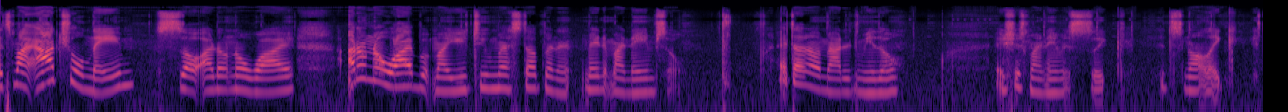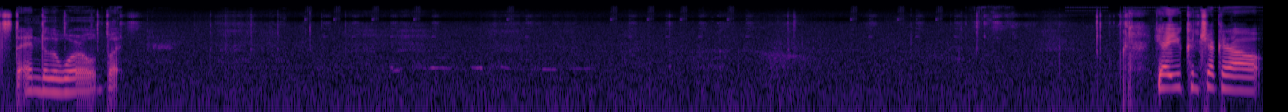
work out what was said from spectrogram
It's my actual name, so I don't know why. I don't know why, but my YouTube messed up and it made it my name, so. It doesn't really matter to me, though. It's just my name. It's like, it's not like it's the end of the world, but. Yeah, you can check it out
